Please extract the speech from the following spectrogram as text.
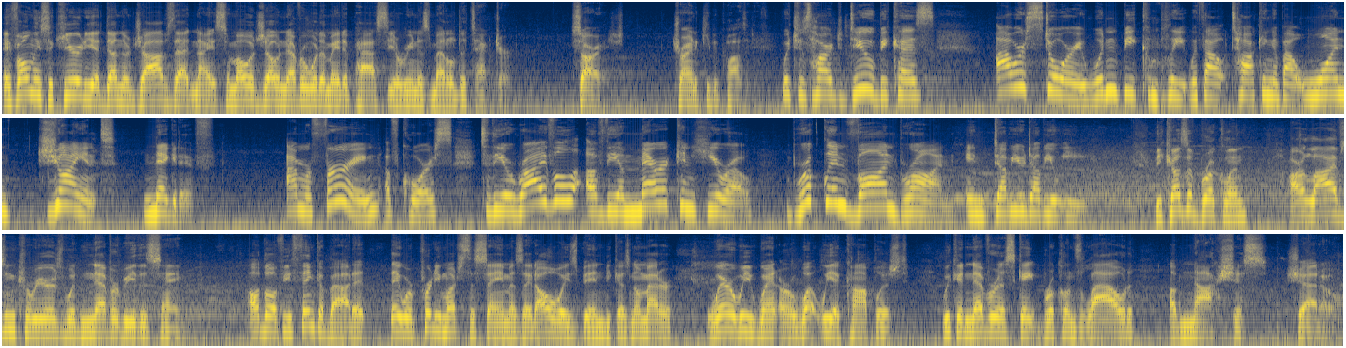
If only security had done their jobs that night, Samoa Joe never would have made it past the arena's metal detector. Sorry, just trying to keep it positive. Which is hard to do because our story wouldn't be complete without talking about one giant negative. I'm referring, of course, to the arrival of the American hero, Brooklyn Von Braun, in WWE. Because of Brooklyn, our lives and careers would never be the same. Although, if you think about it, they were pretty much the same as they'd always been because no matter where we went or what we accomplished, we could never escape Brooklyn's loud, obnoxious shadow.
